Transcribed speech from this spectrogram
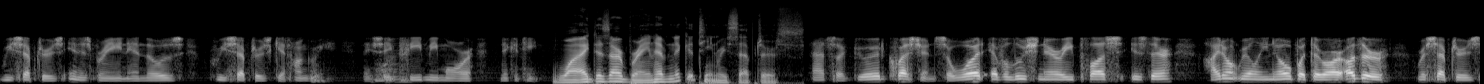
receptors in his brain, and those receptors get hungry. They say, feed me more nicotine. Why does our brain have nicotine receptors? That's a good question. So, what evolutionary plus is there? I don't really know, but there are other receptors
